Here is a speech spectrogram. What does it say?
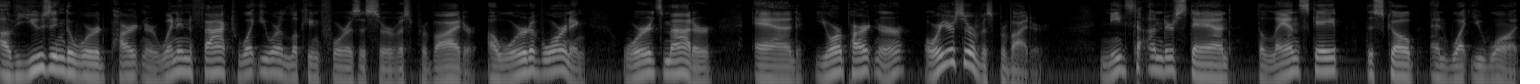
of using the word partner when in fact what you are looking for is a service provider. A word of warning words matter, and your partner or your service provider needs to understand the landscape, the scope, and what you want.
